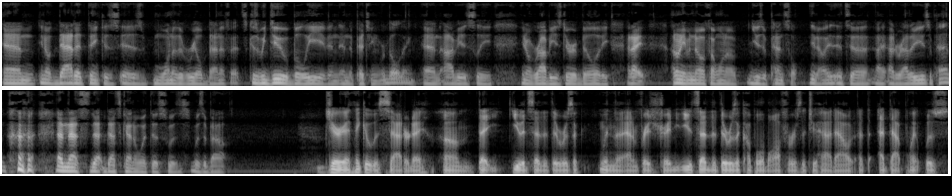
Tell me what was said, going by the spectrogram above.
And you know that I think is is one of the real benefits because we do believe in, in the pitching we're building, and obviously, you know Robbie's durability. And I I don't even know if I want to use a pencil. You know, it's a I, I'd rather use a pen, and that's that that's kind of what this was was about. Jerry, I think it was Saturday um, that you had said that there was a when the Adam Frazier trade. You had said that there was a couple of offers that you had out at the, at that point. Was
